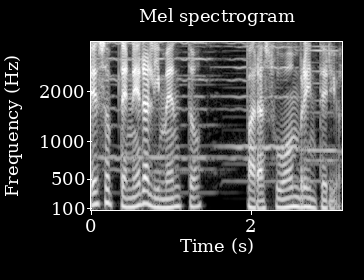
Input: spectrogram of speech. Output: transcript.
es obtener alimento para su hombre interior.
